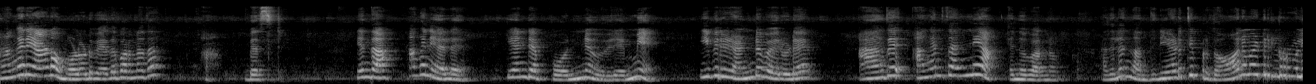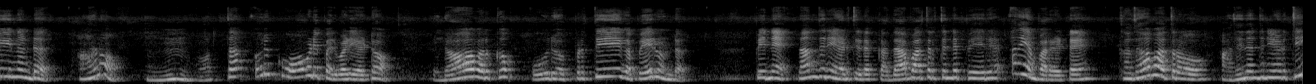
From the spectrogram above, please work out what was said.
അങ്ങനെയാണോ മോളോട് വേദ പറഞ്ഞത്? ആ ബെസ്റ്റ് എന്താ? അങ്ങനെയല്ലേ? എന്റെ പൊന്ന രമ്യെ ഇവർ രണ്ടുപേരുടെ അത് അങ്ങനെ തന്നെയാ എന്ന് പറഞ്ഞു. അതിൽ നന്ദിനിയടത്തി പ്രധാനമായിട്ടുള്ള റോൾ ചെയ്യുന്നുണ്ട്. ആണോ? മൊത്തം ഒരു കോമഡി പരിപാടി കേട്ടോ. എല്ലാവർക്കും ഓരോ പ്രത്യേക പേരുണ്ട്. പിന്നെ നന്ദിനി അടുത്തിയുടെ കഥാപാത്രത്തിന്റെ പേര് അത് ഞാൻ പറയട്ടെ. കഥാപാത്രമോ അതെ നന്ദിനി അടുത്തി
